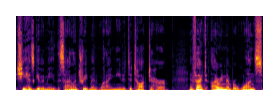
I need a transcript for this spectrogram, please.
she has given me the silent treatment when I needed to talk to her. In fact, I remember once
